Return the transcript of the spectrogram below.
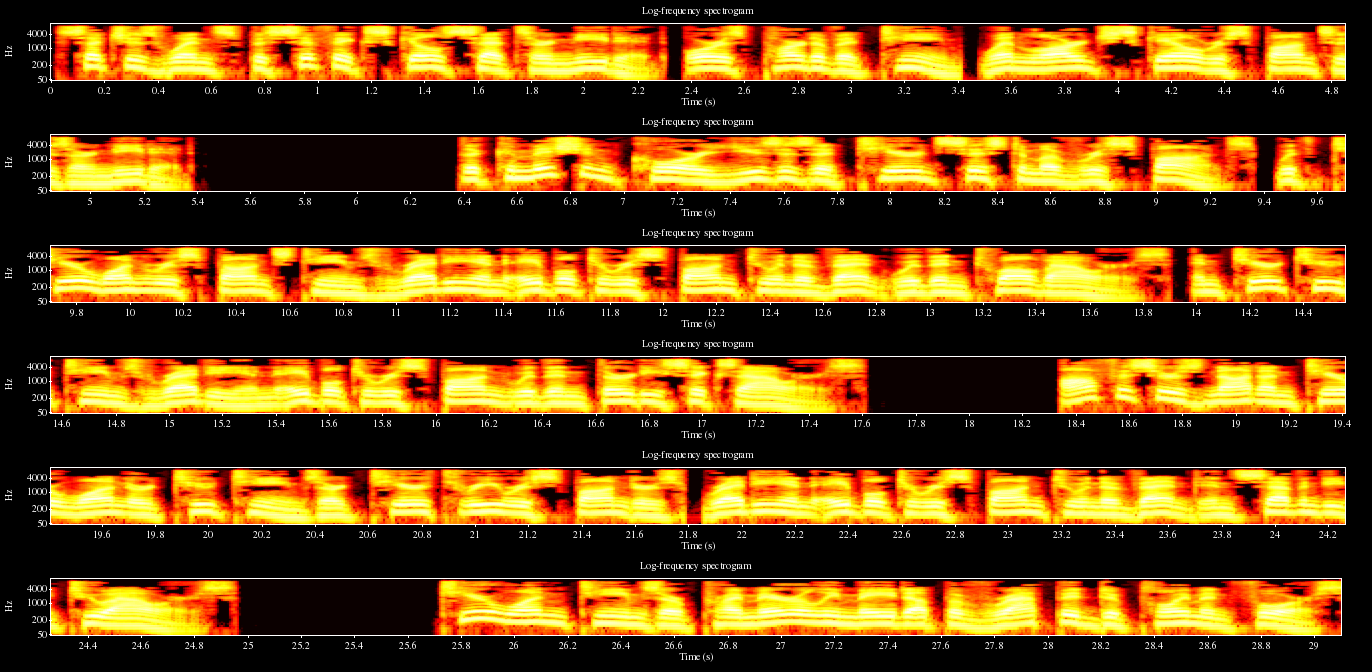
such as when specific skill sets are needed, or as part of a team, when large-scale responses are needed. The Commissioned Corps uses a tiered system of response, with Tier 1 response teams ready and able to respond to an event within 12 hours, and Tier 2 teams ready and able to respond within 36 hours. Officers not on Tier 1 or 2 teams are Tier 3 responders, ready and able to respond to an event in 72 hours. Tier 1 teams are primarily made up of Rapid Deployment Force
